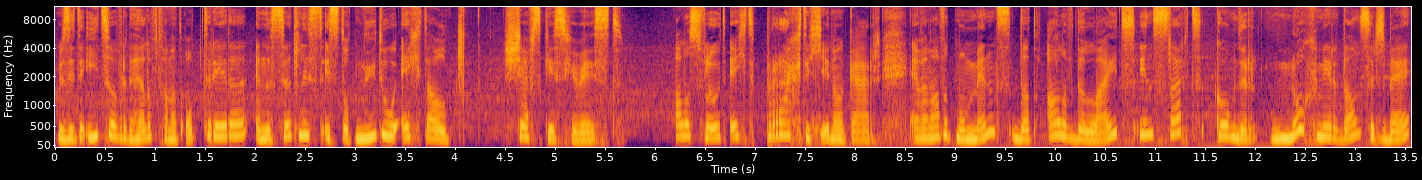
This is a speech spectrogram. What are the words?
We zitten iets over de helft van het optreden en de setlist is tot nu toe echt al chefskis geweest. Alles floot echt prachtig in elkaar. En vanaf het moment dat All of the Lights instart, komen er nog meer dansers bij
